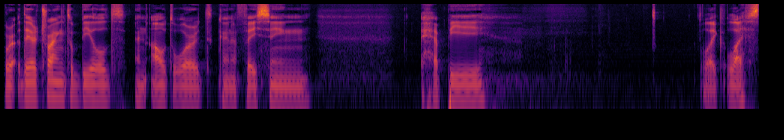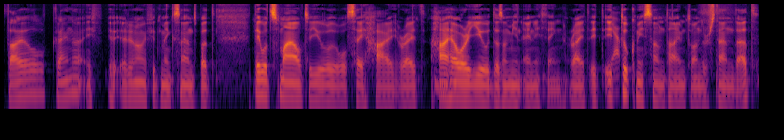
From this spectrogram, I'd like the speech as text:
or they're trying to build an outward kind of facing happy like lifestyle kind of if i don't know if it makes sense but they would smile to you will say hi right? Mm-hmm. hi how are you? Doesn't mean anything right? It, it yep. took me some time to understand that.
